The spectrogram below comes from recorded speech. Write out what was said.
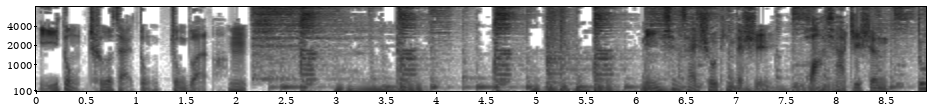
移动车载终终端啊。嗯您现在收听的是华夏之声《都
